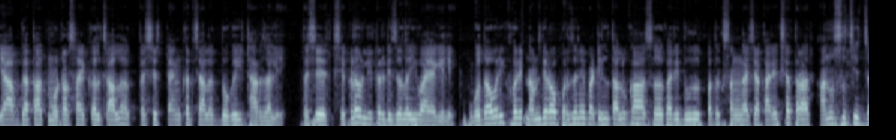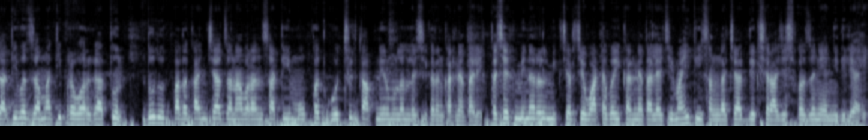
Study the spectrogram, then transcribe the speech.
या अपघातात मोटारसायकल चालक तसेच टँकर चालक दोघेही ठार झाले. तसेच शेकडो लिटर डिझेलही वाया गेले. गोदावरी खोरे नामदेवराव परजने पाटील तालुका सहकारी दूध उत्पादक संघाच्या कार्यक्षेत्रात अनुसूचित जाती व जमाती प्रवर्गातून दूध उत्पादकांच्या जनावरांसाठी मोफत गोचिड ताप निर्मूलन लसीकरण करण्यात आले. तसेच मिनरल मिक्सचरचे वाटपही करण्यात आल्याची माहिती संघाचे अध्यक्ष राजेश परजने यांनी दिली आहे.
